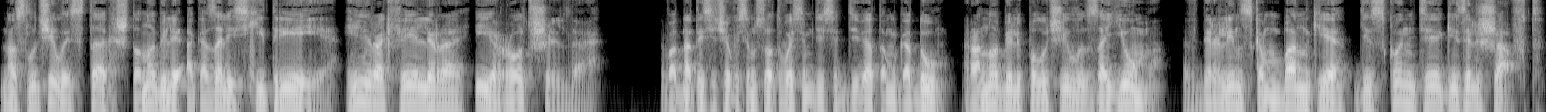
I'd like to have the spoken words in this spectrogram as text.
Но случилось так, что Нобели оказались хитрее и Рокфеллера, и Ротшильда. В 1889 году Ранобель получил заем в берлинском банке «Дисконте Гизельшафт».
